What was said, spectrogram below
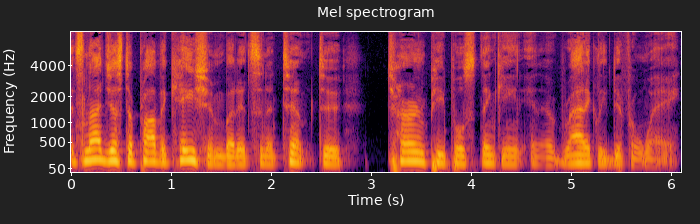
it's not just a provocation, but it's an attempt to turn people's thinking in a radically different way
